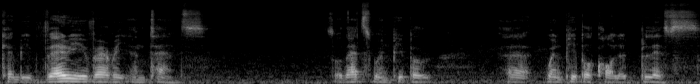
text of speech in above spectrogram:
can be very very intense. So that's when people uh, when people call it bliss.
